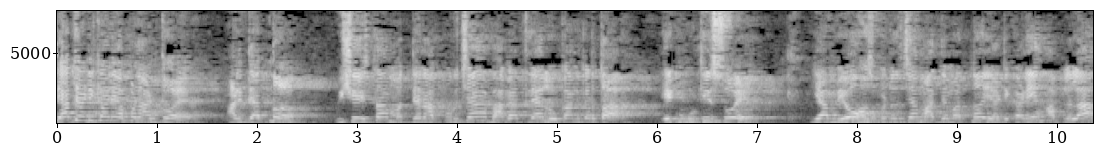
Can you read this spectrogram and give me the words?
त्या त्या ठिकाणी आपण आणतोय. आणि त्यातनं विशेषतः मध्य नागपूरच्या भागातल्या लोकांकरता एक मोठी सोय या मेयो हॉस्पिटलच्या माध्यमातून या ठिकाणी आपल्याला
